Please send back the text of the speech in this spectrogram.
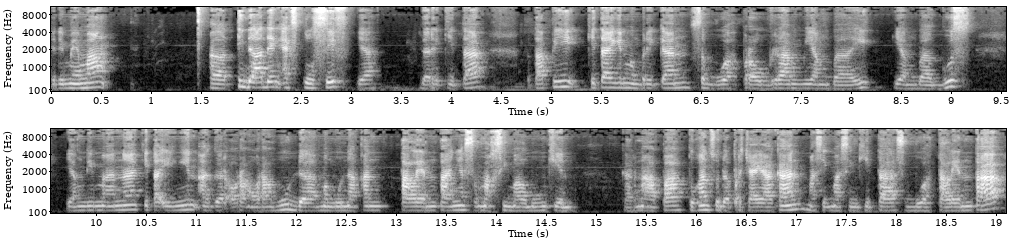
Jadi memang eh, tidak ada yang eksklusif ya dari kita, tetapi kita ingin memberikan sebuah program yang baik, yang bagus, yang di mana kita ingin agar orang-orang muda menggunakan talentanya semaksimal mungkin. Karena apa? Tuhan sudah percayakan masing-masing kita sebuah talenta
